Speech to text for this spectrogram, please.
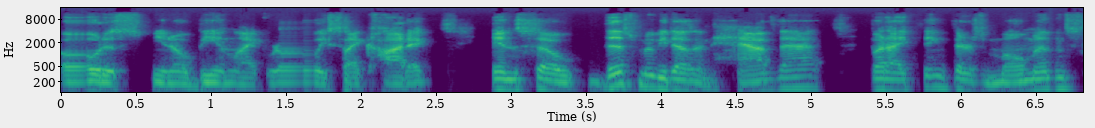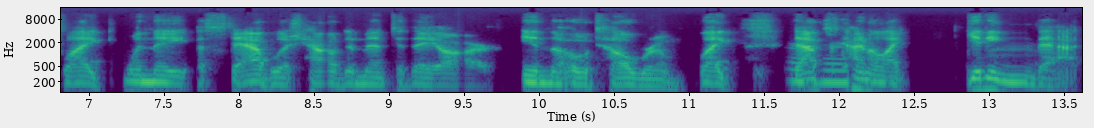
otis you know being like really psychotic and so this movie doesn't have that but I think there's moments like when they establish how demented they are in the hotel room. Like that's Mhm. kind of like getting that,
